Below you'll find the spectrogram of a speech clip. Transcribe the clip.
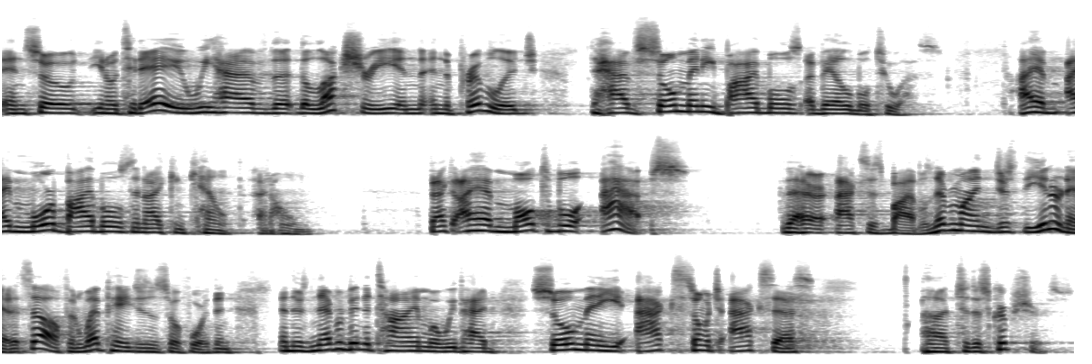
and so, you know, today we have the, the luxury and and the privilege to have so many Bibles available to us. I have, I have more Bibles than I can count at home. In fact, I have multiple apps that are access Bibles. Never mind just the internet itself and web pages and so forth. And, and there's never been a time where we've had so many ac- so much access uh, to the scriptures.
